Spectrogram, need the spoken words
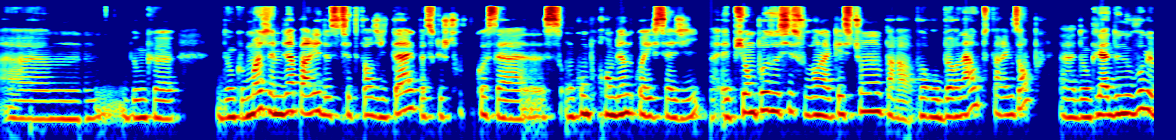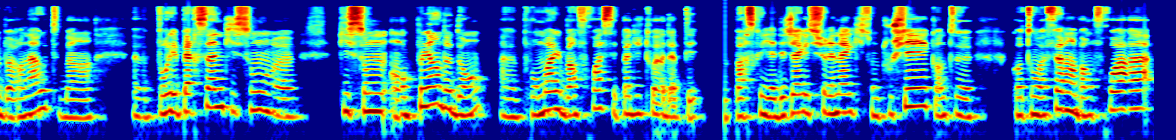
Donc donc moi j'aime bien parler de cette force vitale parce que je trouve que ça, on comprend bien de quoi il s'agit. Et puis on pose aussi souvent la question par rapport au burn-out par exemple. Euh, donc là de nouveau le burn-out, ben euh, pour les personnes qui sont euh, qui sont en plein dedans, pour moi le bain froid c'est pas du tout adapté parce qu'il y a déjà les surrénales qui sont touchées. Quand quand on va faire un bain froid,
